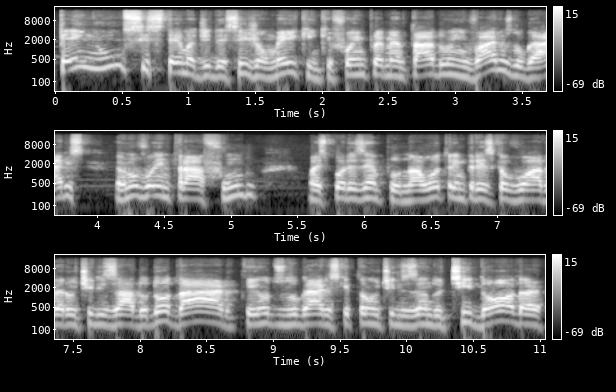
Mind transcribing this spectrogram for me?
tem um sistema de decision making que foi implementado em vários lugares, eu não vou entrar a fundo, mas, por exemplo, na outra empresa que eu voava era utilizado o Dodar, tem outros lugares que estão utilizando o T-Dodar,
